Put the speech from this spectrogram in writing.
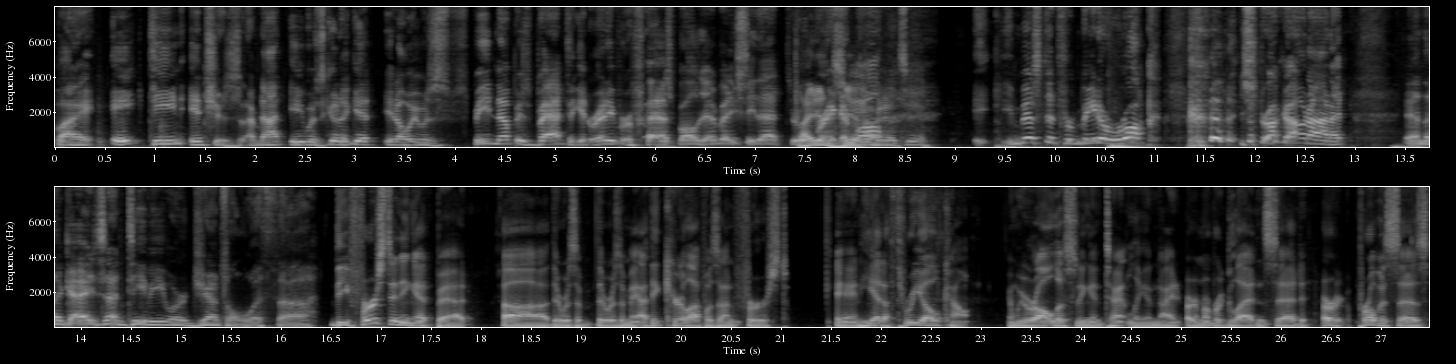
by 18 inches. I'm not. He was going to get. You know, he was speeding up his bat to get ready for a fastball. Did everybody see that through I a didn't breaking see it. ball? I didn't see it. he missed it from me to Rook, struck out on it, and the guys on TV were gentle with. Uh, the first inning at bat, uh, there was a there was a man. I think Kirilloff was on first, and he had a 3-0 count, and we were all listening intently. And I, I remember Gladden said, or Provus says,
